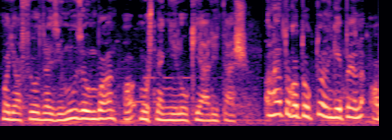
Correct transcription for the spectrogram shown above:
Magyar Földrajzi Múzeumban a most megnyíló kiállítás. A látogatók tulajdonképpen a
